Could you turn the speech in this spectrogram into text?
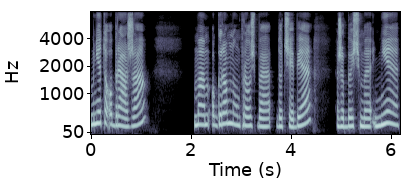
Mnie to obraża. Mam ogromną prośbę do ciebie, żebyśmy nie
